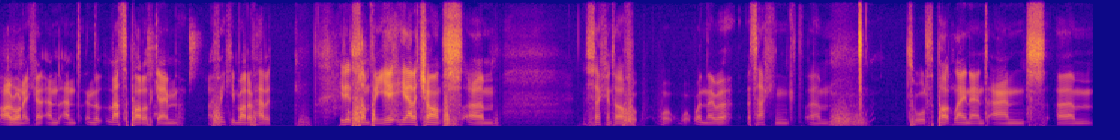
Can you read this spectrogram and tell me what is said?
ironic, and and in the latter part of the game, I think he might have had a. He did something. He, he had a chance. Um, the second half, when they were attacking um, towards the Park Lane end, and um,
